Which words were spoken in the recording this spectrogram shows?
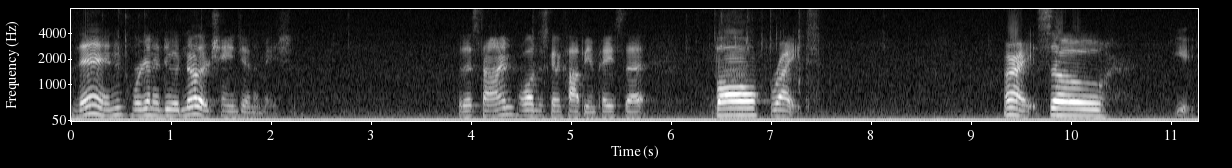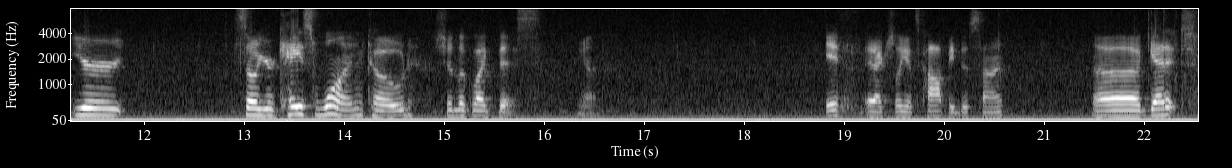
then we're gonna do another change animation. But this time, well, I'm just gonna copy and paste that. Fall right. All right, so your so your case one code should look like this. Yeah. If it actually gets copied this time. Uh, get it.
